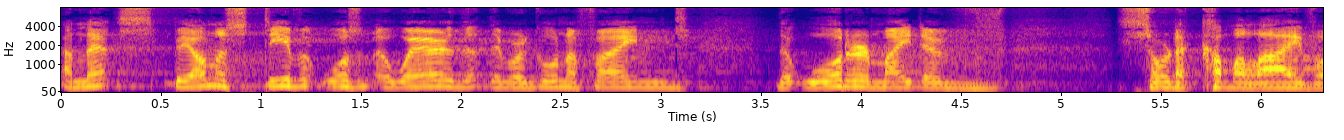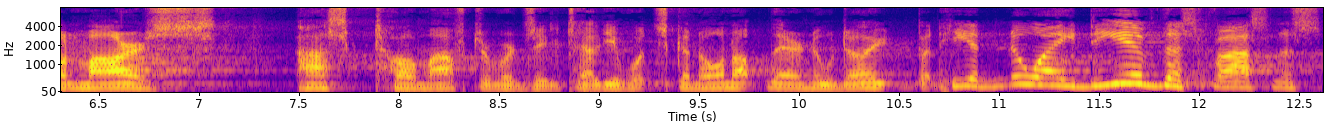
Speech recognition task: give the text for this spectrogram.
And let's be honest, David wasn't aware that they were going to find that water might have sort of come alive on Mars. Ask Tom afterwards, he'll tell you what's going on up there, no doubt. But he had no idea of this vastness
